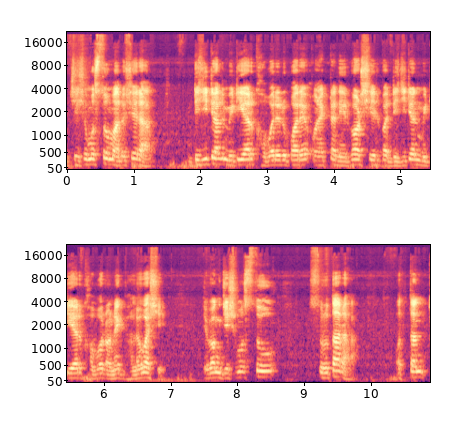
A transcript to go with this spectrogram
যে সমস্ত মানুষেরা ডিজিটাল মিডিয়ার খবরের উপরে অনেকটা নির্ভরশীল বা ডিজিটাল মিডিয়ার খবর অনেক ভালোবাসে এবং যে সমস্ত শ্রোতারা অত্যন্ত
